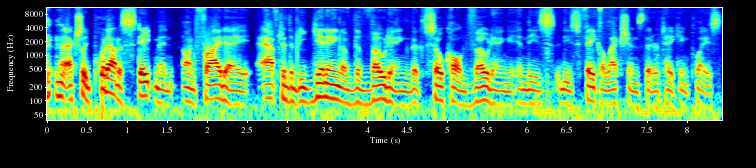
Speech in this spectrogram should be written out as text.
actually put out a statement on Friday after the beginning of the voting, the so called voting in these, these fake elections that are taking place.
